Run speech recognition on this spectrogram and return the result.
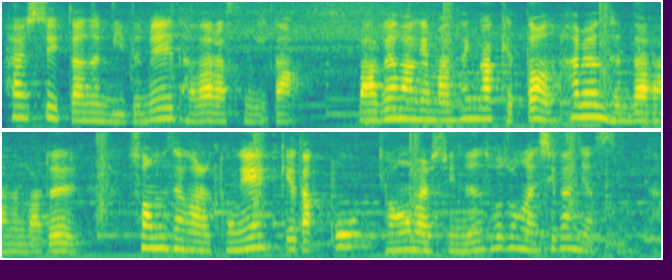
할 수 있다는 믿음에 다다랐습니다. 막연하게만 생각했던 하면 된다라는 말을 수험 생활을 통해 깨닫고 경험할 수 있는 소중한 시간이었습니다.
